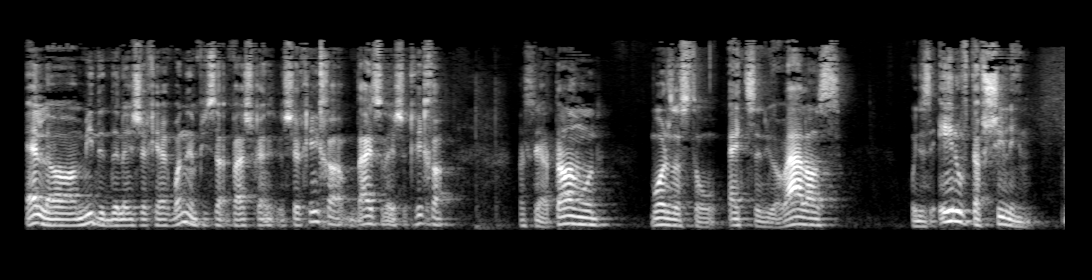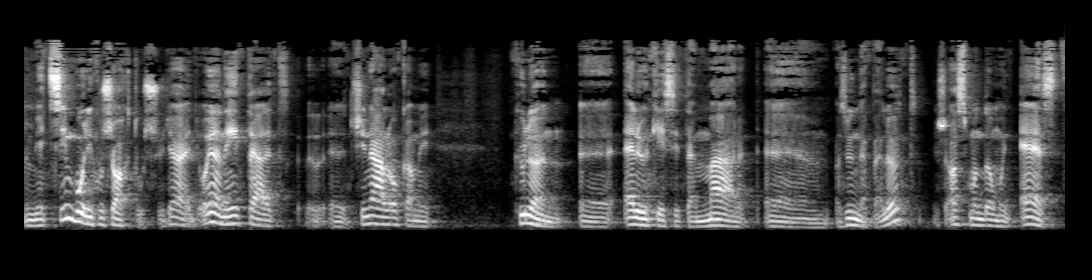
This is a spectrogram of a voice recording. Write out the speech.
Ella midedele és van nem sechicha, dájszele és sechicha. Azt mondja a Talmud, borzasztó, egyszerű a válasz, hogy az éruftav silin, ami egy szimbolikus aktus, ugye, egy olyan ételt csinálok, ami külön előkészítem már az ünnep előtt, és azt mondom, hogy ezt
